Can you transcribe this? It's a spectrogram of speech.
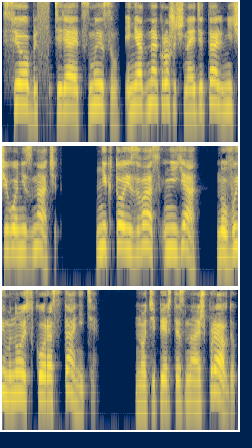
Все, блядь, теряет смысл, и ни одна крошечная деталь ничего не значит. Никто из вас не я, но вы мной скоро станете. Но теперь ты знаешь правду.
